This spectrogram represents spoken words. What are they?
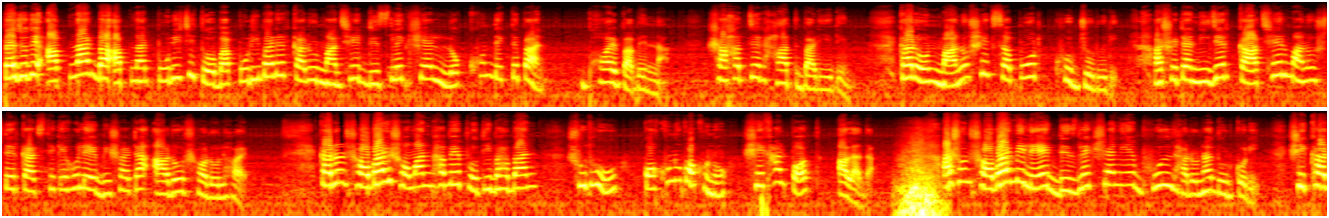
তাই যদি আপনার বা আপনার পরিচিত বা পরিবারের কারোর মাঝে ডিসলেক্সিয়ার লক্ষণ দেখতে পান, ভয় পাবেন না। সাহায্যের হাত বাড়িয়ে দিন। কারণ মানসিক সাপোর্ট খুব জরুরি। আর সেটা নিজের কাছের মানুষদের কাছ থেকে হলে বিষয়টা আরও সরল হয়। কারণ সবাই সমানভাবে প্রতিভাবান, শুধু কখনো কখনো শেখার পথ আলাদা। আসুন সবাই মিলে ডিসলেকশিয়া নিয়ে ভুল ধারণা দূর করি। শিক্ষার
